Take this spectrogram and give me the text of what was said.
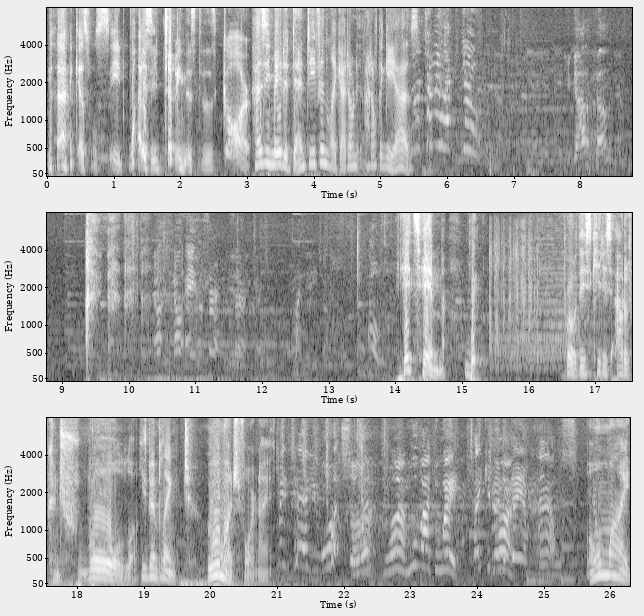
I guess we'll see. Why is he doing this to this car? Has he made a dent even? Like I don't I don't think he has. Tell me what to do. You got him coming? Hits him. Wait. Bro, this kid is out of control. He's been playing too much Fortnite. Let me tell you what, son. Juwan, move out the way. Take him in the damn house. Oh my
